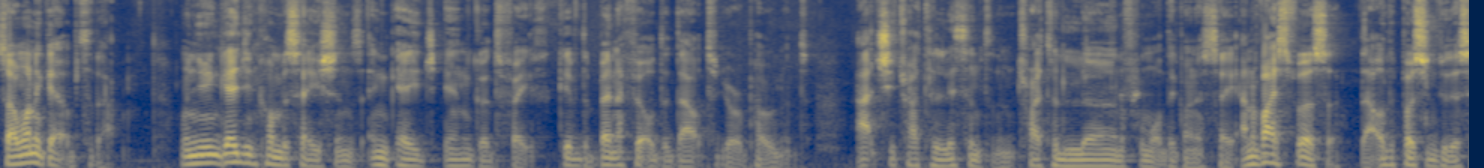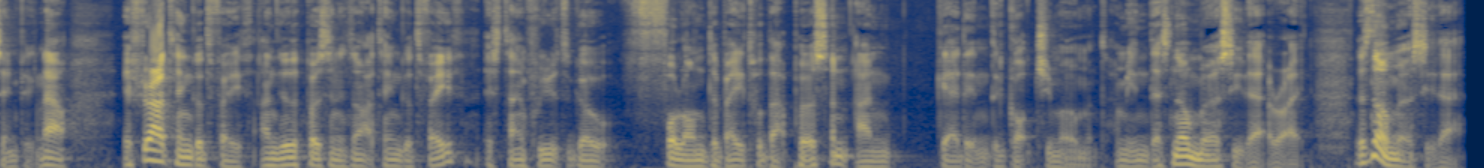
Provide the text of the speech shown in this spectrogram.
So I want to get up to that. When you engage in conversations, engage in good faith. Give the benefit of the doubt to your opponent. Actually try to listen to them, try to learn from what they're going to say, and vice versa. That other person do the same thing. Now, if you're acting in good faith and the other person is not acting in good faith, it's time for you to go full on debate with that person and get in the gotcha moment. I mean, there's no mercy there, right? There's no mercy there.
